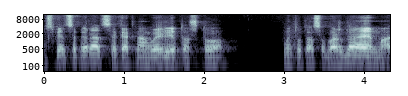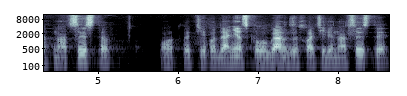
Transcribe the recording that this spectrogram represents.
Спецоперация, как нам говорили, то, что мы тут освобождаем от нацистов. Вот, типа Донецк и Луганск захватили нацисты.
